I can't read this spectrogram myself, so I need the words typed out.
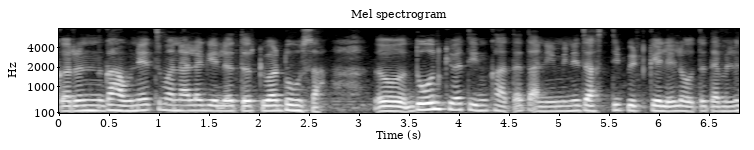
कारण घावणेच म्हणायला गेलं तर किंवा डोसा दोन किंवा तीन खातात आणि मी जास्ती पीठ केलेलं होतं. त्यामुळे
